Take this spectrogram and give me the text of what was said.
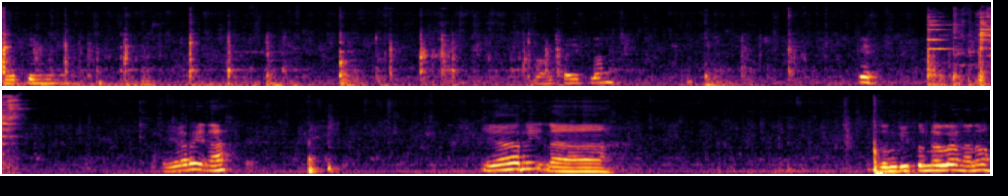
ikutin nyo lang. Lang tight lang. Okay. Ayari na. Ayari na. Hanggang dito na lang ano.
